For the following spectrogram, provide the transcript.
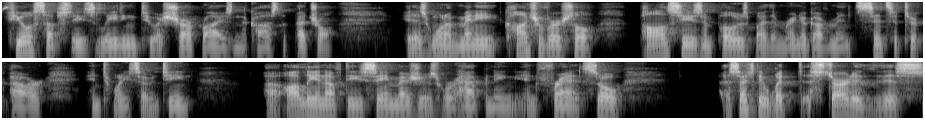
fuel subsidies, leading to a sharp rise in the cost of petrol. It is one of many controversial policies imposed by the Moreno government since it took power in 2017. Uh, oddly enough, these same measures were happening in France. So, essentially, what started this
